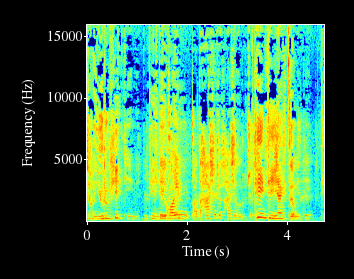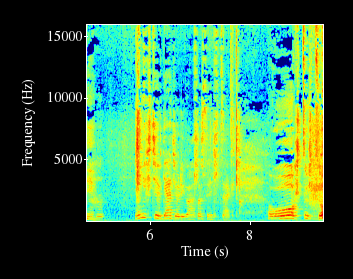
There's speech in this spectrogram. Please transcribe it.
жоохон ерөнхий. Тийм ээ. Тэгээ гоё одоо хаашаа бол хаашаа хөрвж байгаа. Тийм тийм яг зөв. тий. Тийм. Энийг чи яаж өөрийгөө олон сайилцаа гэж. Оо хэцүү хэцүү.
